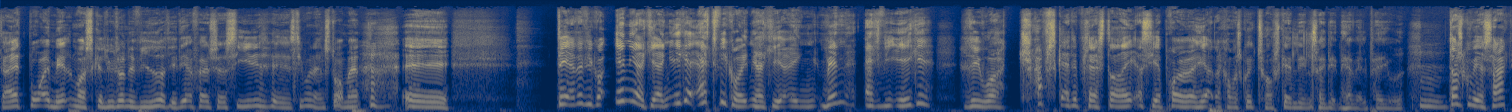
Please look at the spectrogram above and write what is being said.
der er et bord imellem os, skal lytterne vide, og det er derfor, jeg skal sige det. Øh, Simon er en stor mand. Øh, det er, at vi går ind i regeringen. Ikke at vi går ind i regeringen, men at vi ikke river topskatteplasteret af og siger, prøv at her, der kommer sgu ikke topskattelettelser i den her valgperiode. Mm. Der skulle vi have sagt,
